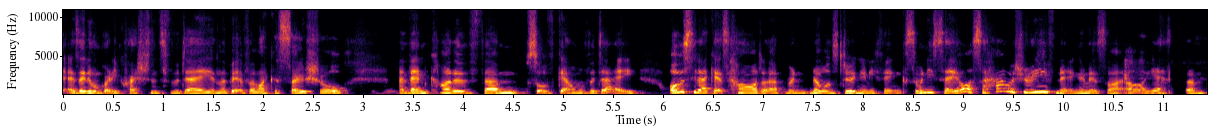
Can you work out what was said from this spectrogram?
has anyone got any questions for the day and a bit of a like a social mm-hmm. and then kind of um, sort of get on with the day. Obviously that gets harder when no one's doing anything. So when you say oh so how was your evening? and it's like oh yes um,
